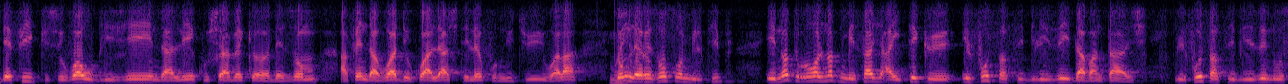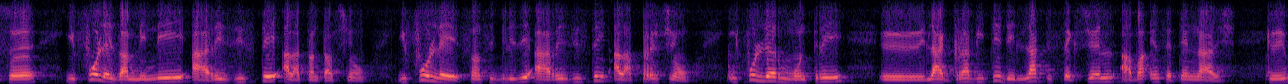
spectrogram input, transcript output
Des filles qui se voient obligées d'aller coucher avec euh, des hommes afin d'avoir de quoi aller acheter leurs fournitures, voilà. Oui. Donc les raisons sont multiples. Et notre rôle, notre message a été qu'il faut sensibiliser davantage. Il faut sensibiliser nos sœurs. Il faut les amener à résister à la tentation. Il faut les sensibiliser à résister à la pression. Il faut leur montrer euh, la gravité de l'acte sexuel avant un certain âge. Que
